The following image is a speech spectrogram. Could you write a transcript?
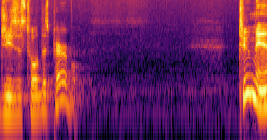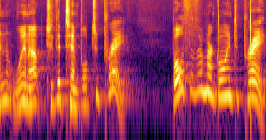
Jesus told this parable. Two men went up to the temple to pray. Both of them are going to pray.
